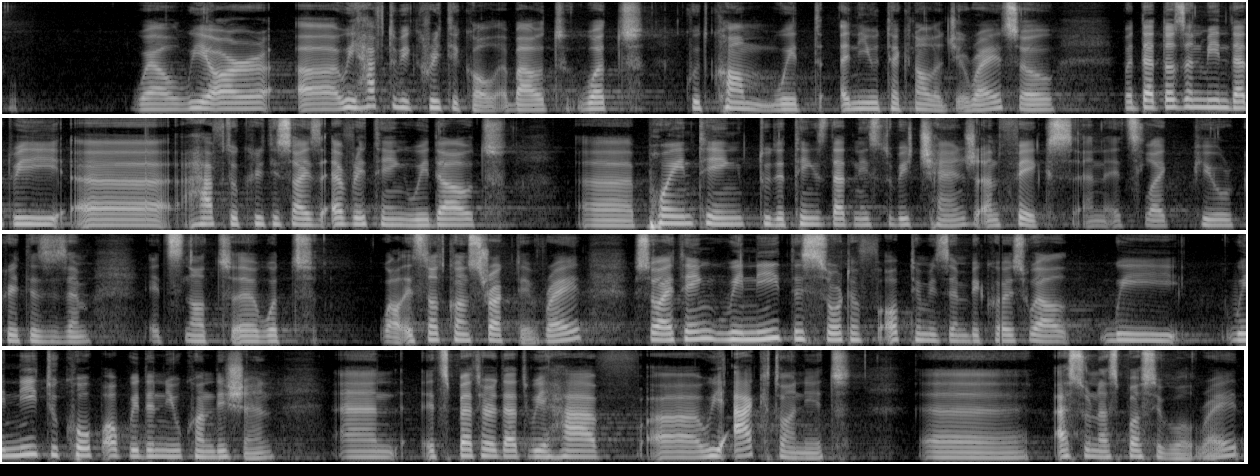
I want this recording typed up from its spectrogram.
well, we are, uh, we have to be critical about what could come with a new technology, right? So, but that doesn't mean that we uh, have to criticize everything without uh, pointing to the things that needs to be changed and fixed. And it's like pure criticism. It's not uh, what, well, it's not constructive, right? So I think we need this sort of optimism because, well, we, we need to cope up with the new condition. And it's better that we have, uh, we act on it uh, as soon as possible, right?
